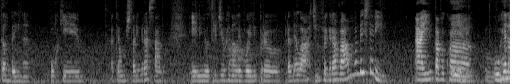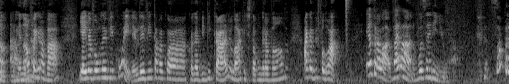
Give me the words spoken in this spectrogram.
também, né? Porque até uma história engraçada. Ele, outro dia, o Renan levou ele pra, pra Delarte, foi gravar uma besteirinha. Aí tava com a. Ele, O, Renan. ah, o Renan foi gravar. E aí levou o Levi com ele. Aí o Levi tava com a, com a Gabi Bicário lá, que eles estavam gravando. A Gabi falou: Ah, entra lá, vai lá, no vozerio. Só pra.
